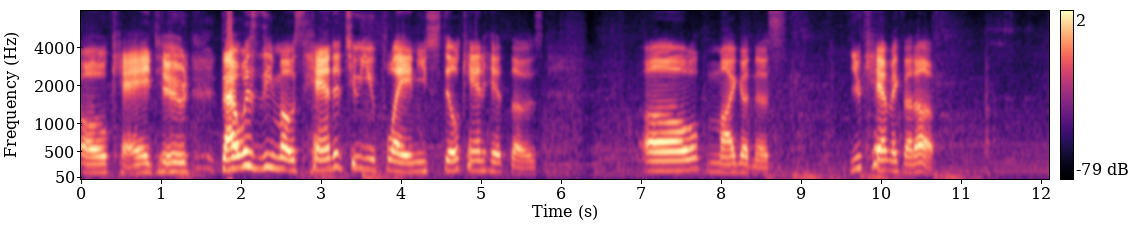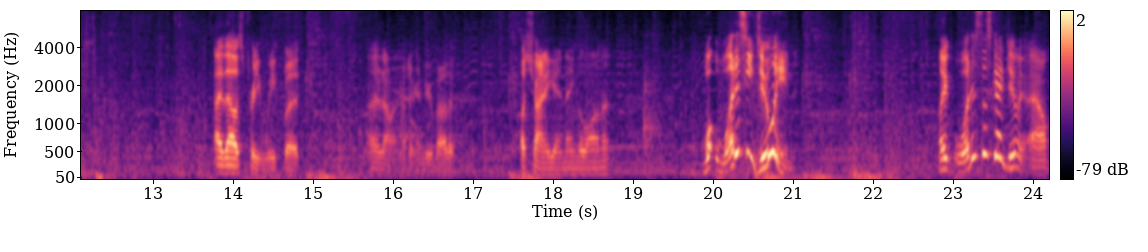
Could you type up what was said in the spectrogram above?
Okay, dude. That was the most handed to you play, and you still can't hit those. Oh, my goodness. You can't make that up. I, that was pretty weak, but I don't know what I'm going to do about it. I was trying to get an angle on it. What, what is he doing? Like, what is this guy doing? Ow.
